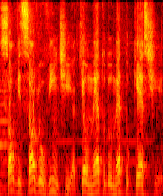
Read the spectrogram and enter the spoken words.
Salve, salve ouvinte! Aqui é o Neto do NetoCast.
